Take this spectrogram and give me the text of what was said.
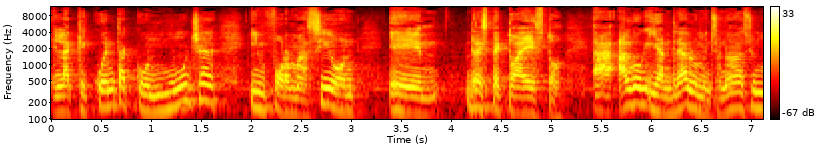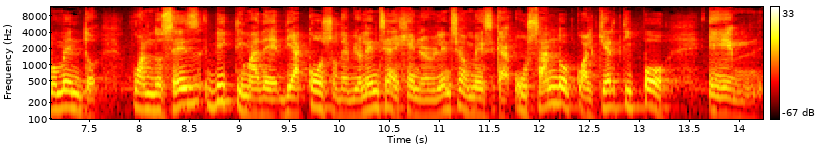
en la que cuenta con mucha información eh, respecto a esto, algo, y Andrea lo mencionaba hace un momento, cuando se es víctima de, acoso, de violencia de género, violencia doméstica, usando cualquier tipo, em,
